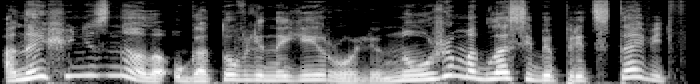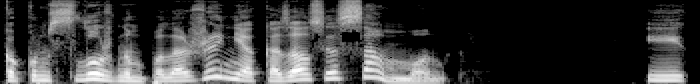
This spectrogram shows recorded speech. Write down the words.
Она еще не знала уготовленной ей роли, но уже могла себе представить, в каком сложном положении оказался сам Монг. «И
